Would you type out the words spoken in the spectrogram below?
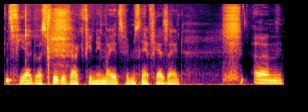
Jetzt vier, du hast vier gesagt, vier nehmen wir jetzt, wir müssen ja fair sein. Ähm,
